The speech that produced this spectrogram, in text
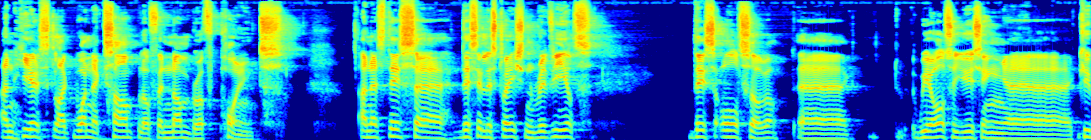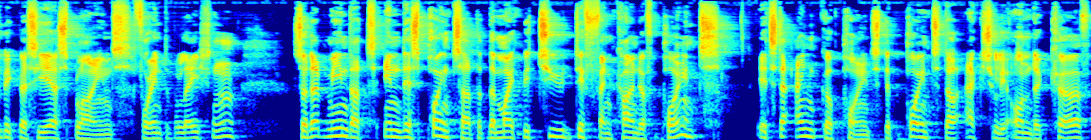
And here's like one example of a number of points. And as this, uh, this illustration reveals, this also, uh, we're also using uh, cubic Bezier splines for interpolation. So that means that in this point set that there might be two different kind of points. It's the anchor points, the points that are actually on the curve,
